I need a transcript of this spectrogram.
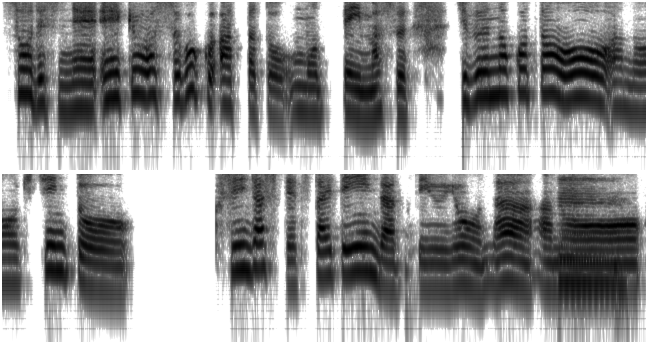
そうですね。影響はすごくあったと思っています。自分のことを、あの、きちんと口に出して伝えていいんだっていうような、あの、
